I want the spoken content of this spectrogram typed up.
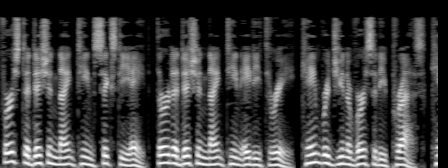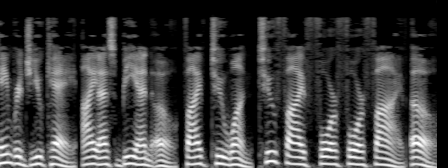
1st edition 1968, 3rd edition 1983, Cambridge University Press, Cambridge UK, ISBN 0-521-25445-0.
